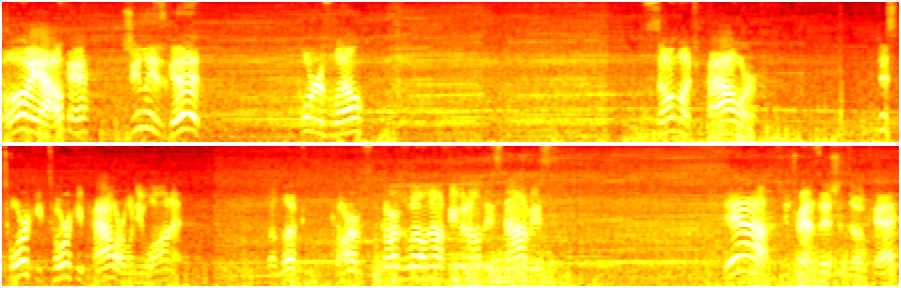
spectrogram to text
Oh yeah, okay. Sheely is good. Corners well. So much power. Just torquey, torquey power when you want it. But look, carbs, carbs well enough even on these knobbies. Yeah, she transitions okay.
